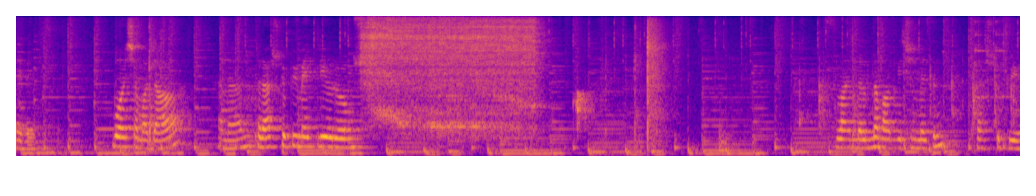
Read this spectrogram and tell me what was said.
Evet. Bu aşamada hemen tıraş köpüğümü ekliyorum. Slime'larımda vazgeçilmezim tıraş köpüğü.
